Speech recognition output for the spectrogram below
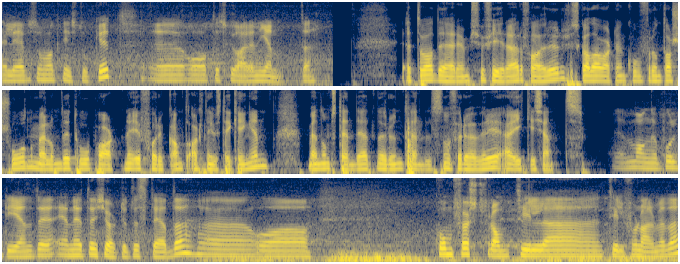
elev som var knivstukket, og at det skulle være en jente. Etter hva DRM24 erfarer, skal det ha vært en konfrontasjon mellom de to partene i forkant av knivstikkingen, men omstendighetene rundt hendelsen for øvrig er ikke kjent. Mange politienheter kjørte til stedet eh, og kom først fram til, eh, til fornærmede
